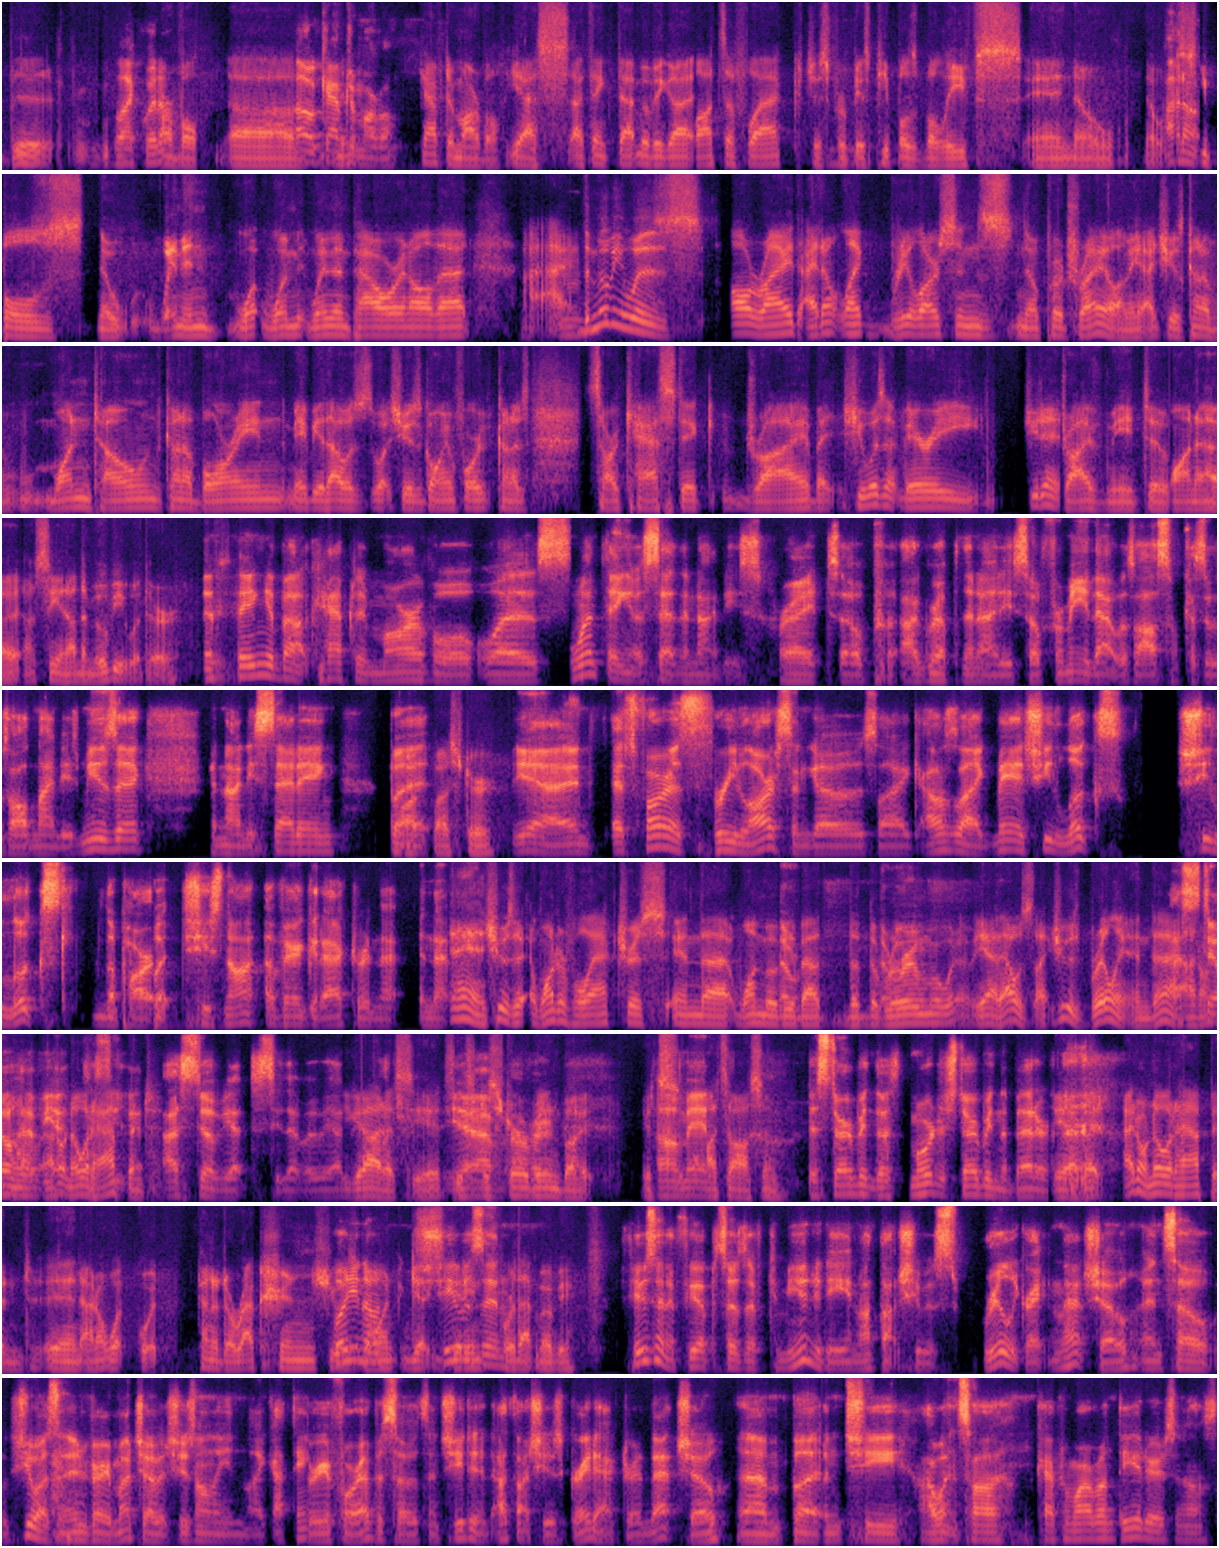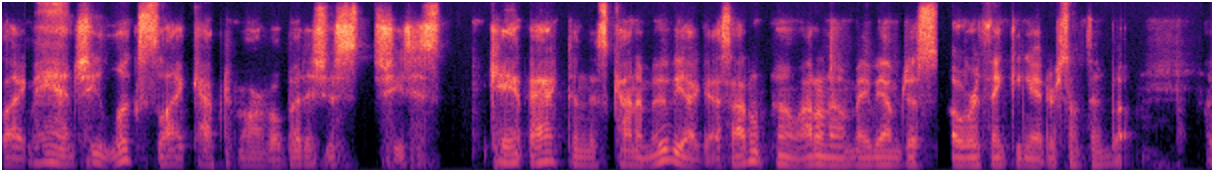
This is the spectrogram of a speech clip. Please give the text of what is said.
Black Widow. Marvel. Uh, Oh, Captain Marvel. Captain Marvel. Yes, I think that movie got lots of flack just for his people's beliefs and no, no I don't- people's, no women, wo- women, women power and all that. I, Mhm. the movie was all right. I don't like Brie Larson's, you know, portrayal. I mean, she was kind of one tone, kind of boring. Maybe that was what she was going for, kind of sarcastic, dry. But she wasn't very. she didn't drive me to want to see another movie with her. The thing about Captain Marvel was one thing, it was set in the 90s, right? So I grew up in the 90s. So for me, that was awesome because it was all 90s music and 90s setting. But Blockbuster. yeah, and as far as Brie Larson goes, like I was like, man, she looks she looks the part, but she's not a very good actor in that in that And she was a wonderful actress in that one movie The- about the, the, The room, Room. or whatever. Yeah, that was like she was brilliant in that. I I, don't still know, have I don't know what happened. I still have yet to see that movie. I You gotta see it. It's, Yeah, it's disturbing, but it's Oh, man. it's awesome. disturbing. The more disturbing, the better. Yeah, but I don't know what happened, and I don't what what kind of direction she Well, was you know, going get, she getting was in- for that movie. She was in a few episodes of Community, and I thought she was really great in that show. And so she wasn't in very much of it. She was only in like I think three or four episodes, and she did. I thought she was a great actor in that show. Um, but when she, I went and saw Captain Marvel in theaters, and I was like, man, she looks like Captain Marvel, but it's just she just can't act in this kind of movie. I guess I don't know. I don't know. Maybe I'm just overthinking it or something. But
